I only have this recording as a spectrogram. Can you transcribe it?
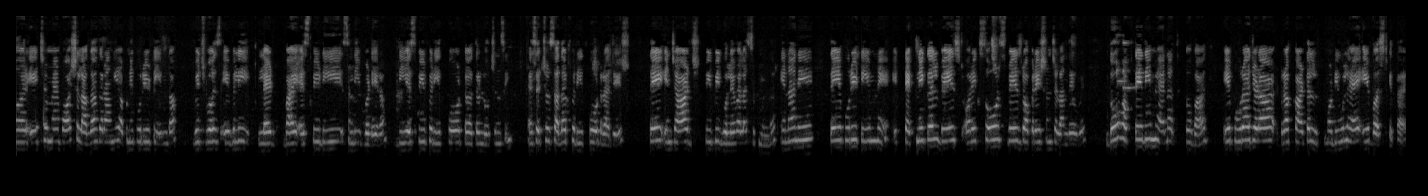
ਔਰ ਇਹ 'ਚ ਮੈਂ ਬਹੁਤ ਸ਼ਲਾਘਾ ਕਰਾਂਗੀ ਆਪਣੀ ਪੂਰੀ ਟੀਮ ਦਾ। Which was ably led by SPD Sandeep Vadera, DSP Faridkot uh, Tarlochan SHO Sadar Faridkot ਰਾਜੇਸ਼ ਤੇ ਇੰਚਾਰਜ ਪੀਪੀ ਗੋਲੇਵਾਲਾ ਸੁਖਮੰਦਰ ਇਹਨਾਂ ਨੇ ਤੇ ਇਹ ਪੂਰੀ ਟੀਮ ਨੇ ਇੱਕ ਟੈਕਨੀਕਲ ਬੇਸਡ ਔਰ ਇੱਕ ਸੋਰਸ ਬੇਸਡ ਆਪਰੇਸ਼ਨ ਚਲਾਉਂਦੇ ਹੋਏ ਦੋ ਹਫ਼ਤੇ ਦੀ ਮਿਹਨਤ ਤੋਂ ਬਾਅਦ ਇਹ ਪੂਰਾ ਜਿਹੜਾ ਡਰਗ ਕਾਰਟਲ ਮੋਡਿਊਲ ਹੈ ਇਹ ਬਸਟ ਕੀਤਾ ਹੈ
